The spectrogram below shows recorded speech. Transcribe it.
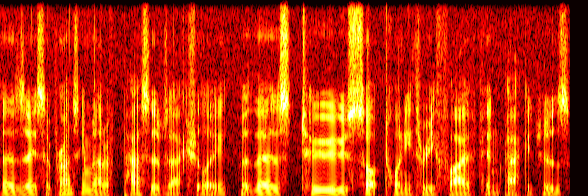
there's a surprising amount of passives actually, but there's two SOT23 5-pin packages.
